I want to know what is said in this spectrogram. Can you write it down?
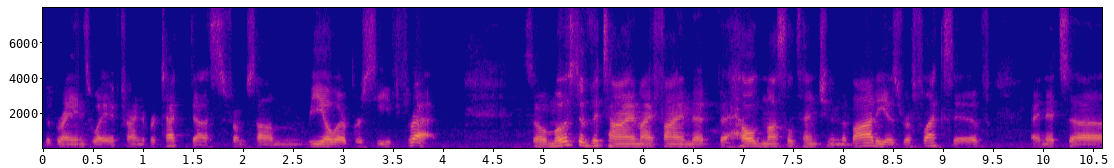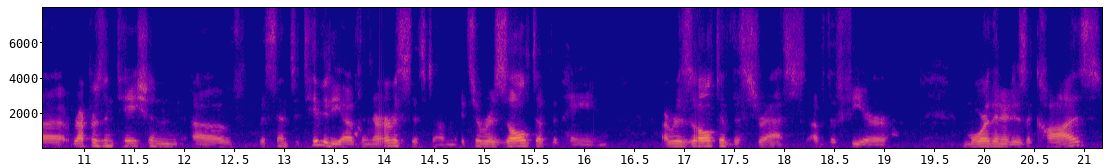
the brain's way of trying to protect us from some real or perceived threat. So, most of the time, I find that the held muscle tension in the body is reflexive and it's a representation of the sensitivity of the nervous system. It's a result of the pain a result of the stress, of the fear, more than it is a cause.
